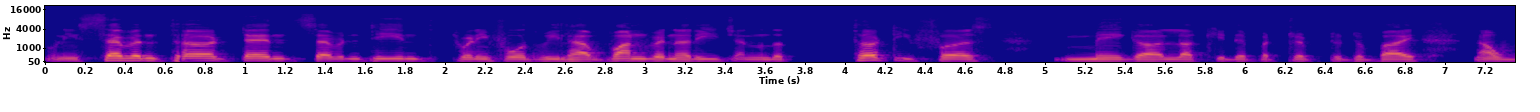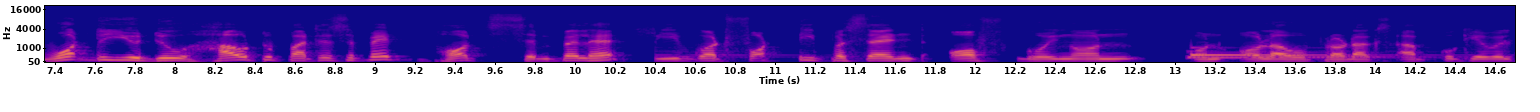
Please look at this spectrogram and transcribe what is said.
27th, 3rd, 10th, 17th, 24th. We'll have one winner each. And on the 31st, mega lucky dipper trip to Dubai. Now, what do you do? How to participate? Bahut simple hai. We've got 40% off going on on all our products. आपको केवल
